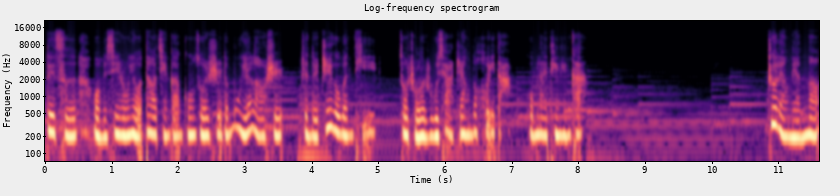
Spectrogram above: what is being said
对此，我们心容有道情感工作室的木野老师针对这个问题做出了如下这样的回答，我们来听听看。这两年呢，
